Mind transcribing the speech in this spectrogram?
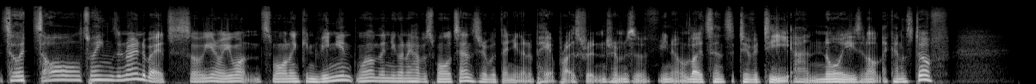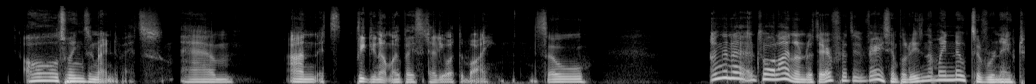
So it's all swings and roundabouts. So, you know, you want small and convenient, well, then you're going to have a small sensor, but then you're going to pay a price for it in terms of, you know, light sensitivity and noise and all that kind of stuff. All swings and roundabouts. Um, and it's really not my place to tell you what to buy. So I'm going to draw a line under it there for the very simple reason that my notes have run out,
